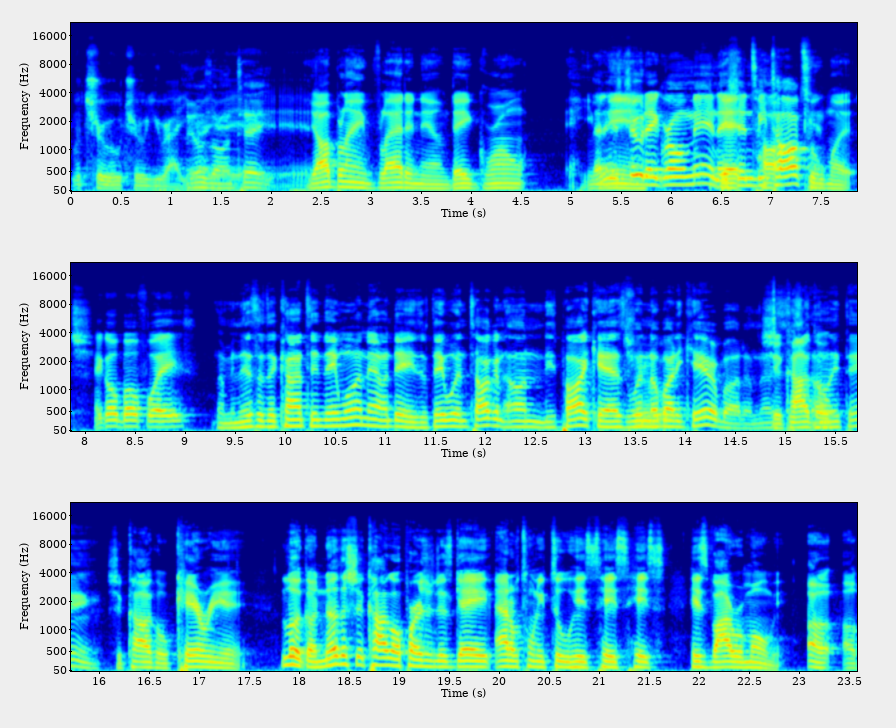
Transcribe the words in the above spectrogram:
Well, true, true. You right. It You was right, on yeah, tape. yeah, Y'all blame Vlad and them. They grown. yeah. That is men true. They grown men. They shouldn't be talking. too much. They go both ways. I mean, this is the content they want nowadays. If they wasn't talking on these podcasts, True. wouldn't nobody care about them? That's Chicago. the only thing. Chicago carrying. Look, another Chicago person just gave Adam Twenty Two his his his his viral moment. A a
